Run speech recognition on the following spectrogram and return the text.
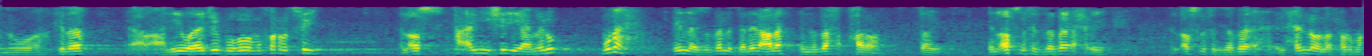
إنه كده عليه واجب وهو مفرط فيه. الأصل أي شيء يعمله مباح. إلا إذا دل الدليل على إن ده حرام. طيب الأصل في الذبائح إيه؟ الأصل في الذبائح الحل ولا الحرمة؟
